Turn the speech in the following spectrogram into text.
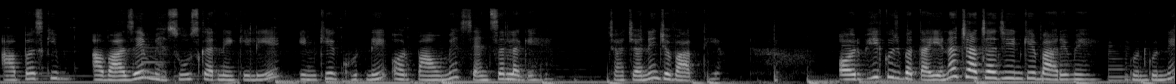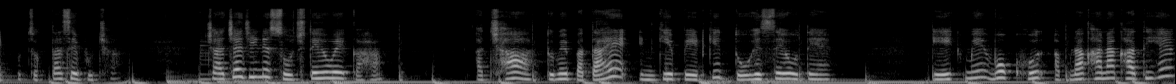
आपस की आवाज़ें महसूस करने के लिए इनके घुटने और पाँव में सेंसर लगे हैं। चाचा ने जवाब दिया। और भी कुछ बताइए ना चाचा जी इनके बारे में? गुनगुन ने उत्सुकता से पूछा। चाचा जी ने सोचते हुए कहा अच्छा तुम्हें पता है इनके पेट के दो हिस्से होते हैं। एक में वो खुद अपना खाना खाती हैं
